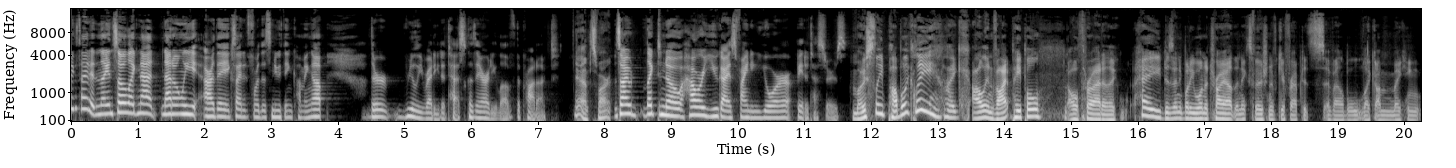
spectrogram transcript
excited, and, like, and so like not not only are they excited for this new thing coming up, they're really ready to test because they already love the product. Yeah, it's smart. So I would like to know how are you guys finding your beta testers? Mostly publicly. Like I'll invite people. I'll throw out a hey, does anybody want to try out the next version of GIF Wrapped? It's available. Like I'm making,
